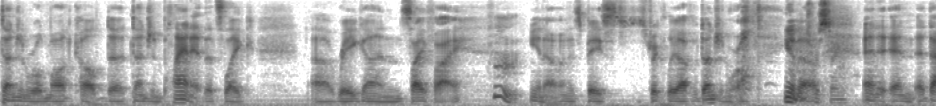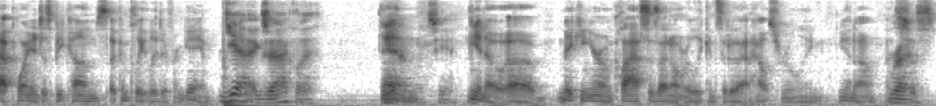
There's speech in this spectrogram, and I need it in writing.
Dungeon World mod called uh, Dungeon Planet that's like uh, ray gun sci-fi, Hmm. you know, and it's based strictly off of Dungeon World, you know, Interesting. and it, and at that point it just becomes a completely different game. Yeah, exactly. yeah, And see. you know, uh, making your own classes, I don't really consider that house ruling. You know, it's Right. just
